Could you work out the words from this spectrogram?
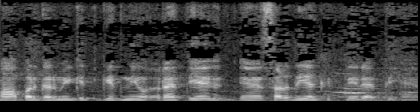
वहाँ पर गर्मी कि, कितनी रहती है सर्दियाँ कितनी रहती हैं?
